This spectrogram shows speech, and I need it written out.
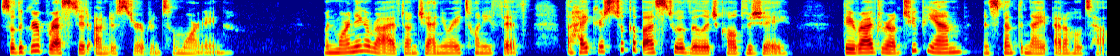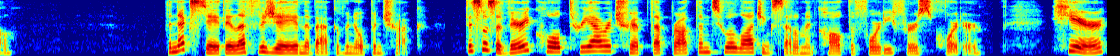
so the group rested undisturbed until morning. When morning arrived on January 25th, the hikers took a bus to a village called Vizhay. They arrived around 2 p.m. and spent the night at a hotel. The next day, they left Vizhay in the back of an open truck. This was a very cold three hour trip that brought them to a lodging settlement called the 41st Quarter. Here,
